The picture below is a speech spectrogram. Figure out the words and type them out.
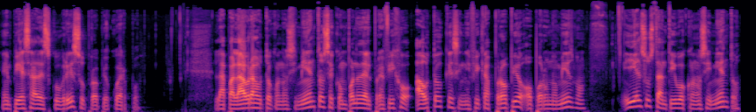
empieza a descubrir su propio cuerpo. La palabra autoconocimiento se compone del prefijo auto que significa propio o por uno mismo y el sustantivo conocimiento,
